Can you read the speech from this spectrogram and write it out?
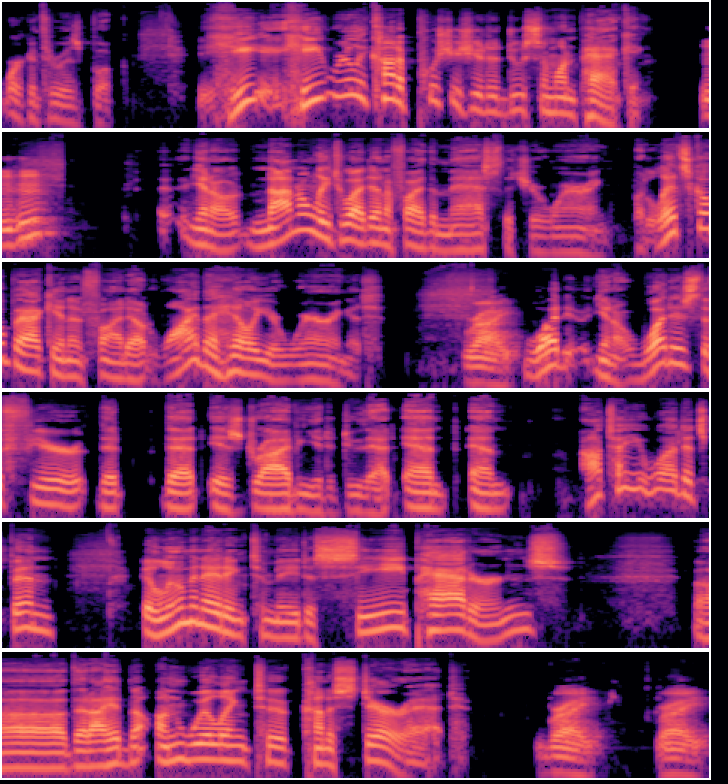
working through his book, he he really kind of pushes you to do some unpacking. hmm You know, not only to identify the mask that you're wearing, but let's go back in and find out why the hell you're wearing it. right. What you know, what is the fear that that is driving you to do that? And and I'll tell you what, it's been illuminating to me to see patterns uh, that I had been unwilling to kind of stare at. Right, right.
